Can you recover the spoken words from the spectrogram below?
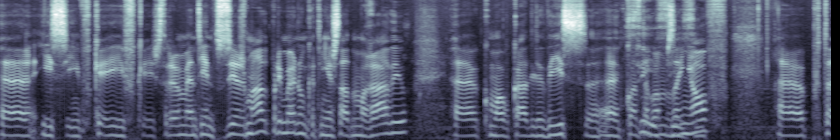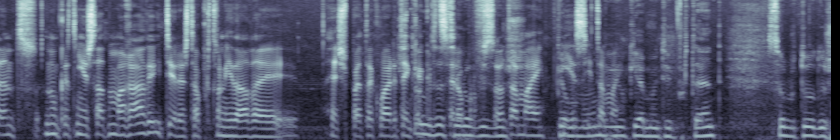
ah, e sim, fiquei, fiquei extremamente entusiasmado. Primeiro, nunca tinha estado numa rádio, ah, como há bocado lhe disse, ah, quando Sim, estávamos sim, em sim. off, Ah, portanto, nunca tinha estado numa rádio e ter esta oportunidade é, é espetacular e tenho que agradecer ao professor também e assim mundo, também. o que é muito importante, sobretudo os,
